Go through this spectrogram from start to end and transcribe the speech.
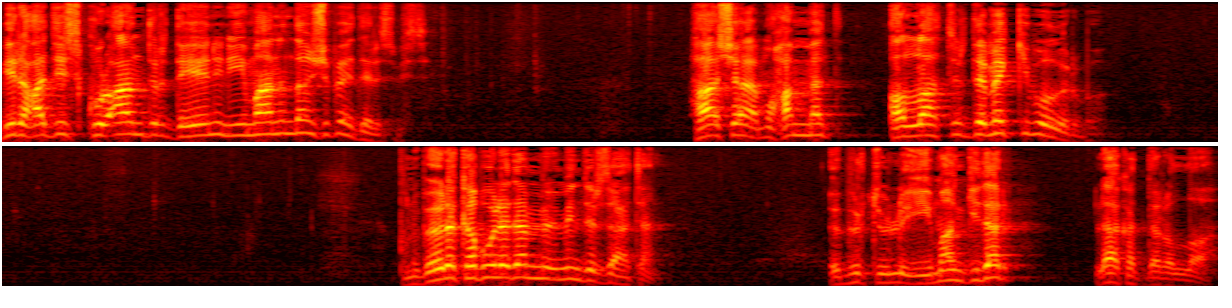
Bir hadis Kur'an'dır diyenin imanından şüphe ederiz biz. Haşa Muhammed Allah'tır demek gibi olur bu. Bunu böyle kabul eden mümindir zaten. Öbür türlü iman gider. La kadderallah.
